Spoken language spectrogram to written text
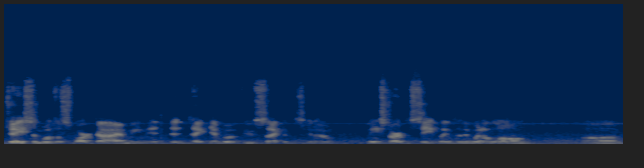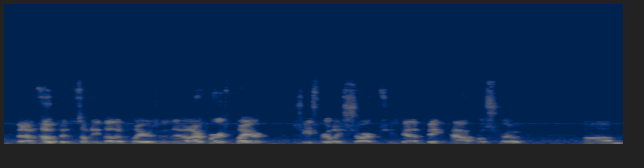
Jason was a smart guy. I mean, it didn't take him but a few seconds, you know, and he started to see things as it went along. Um, but I'm hoping some of these other players. And our first player, she's really sharp. She's got a big, powerful stroke, um,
